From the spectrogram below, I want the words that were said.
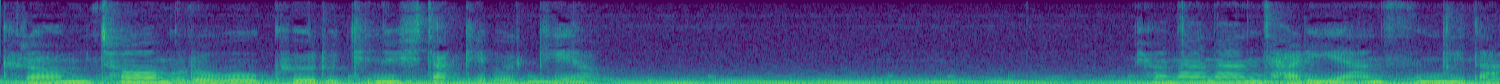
그럼 처음으로 그 루틴을 시작해 볼게요. 편안한 자리에 앉습니다.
